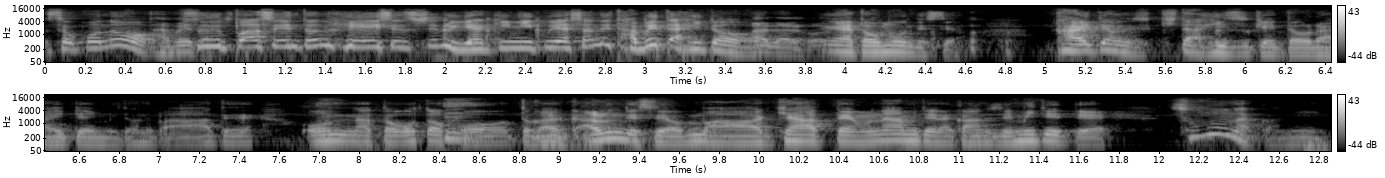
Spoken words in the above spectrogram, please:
そこのスーパー銭湯に併設してる焼肉屋さんで食べた人やと思うんですよ。書いてあるんです。来た日付と来店みたいな、バーってね、女と男とかあるんですよ。まあ、キャーテンをな、みたいな感じで見てて、その中に、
